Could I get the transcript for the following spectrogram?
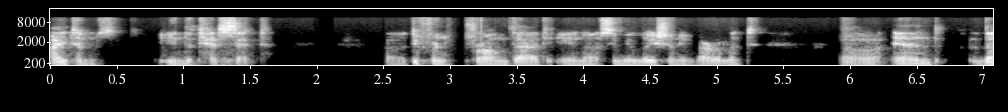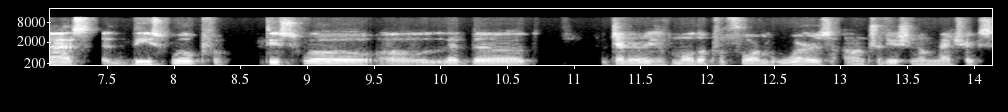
items in the test set, uh, different from that in a simulation environment. Uh, and thus, this will this will uh, let the generative model perform worse on traditional metrics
